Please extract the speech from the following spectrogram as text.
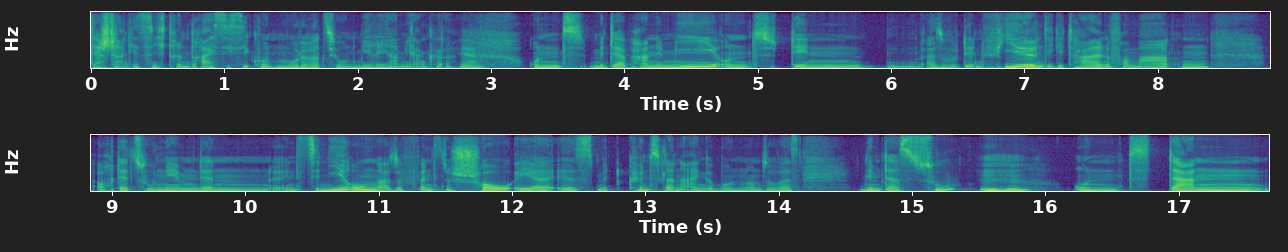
da stand jetzt nicht drin 30 Sekunden Moderation Miriam Janke. Ja. Und mit der Pandemie und den, also den vielen digitalen Formaten, auch der zunehmenden Inszenierung, also wenn es eine Show eher ist, mit Künstlern eingebunden und sowas, nimmt das zu. Mhm. Und dann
